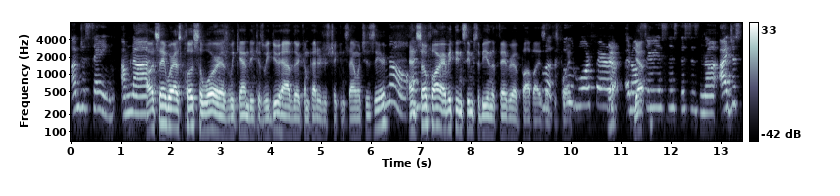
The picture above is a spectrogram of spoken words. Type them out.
I'm just saying. I'm not. I would say we're as close to war as we can be because we do have their competitors' chicken sandwiches here, No. and I so mean, far everything seems to be in the favor of Popeyes at look, this point. food warfare. Yep. In all Yep. seriousness, this is not. I just.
